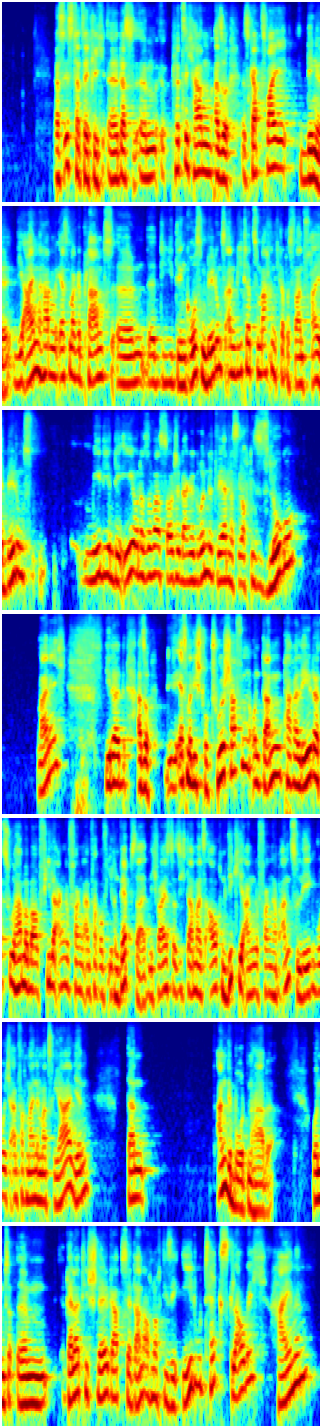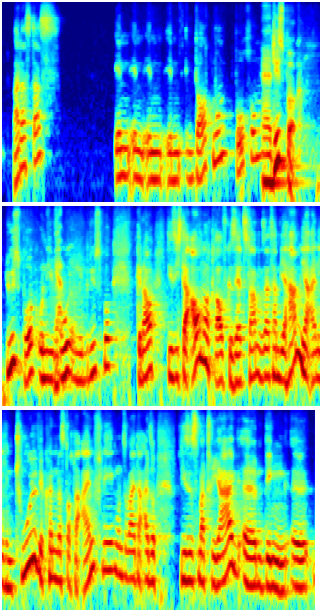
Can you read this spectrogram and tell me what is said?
Das ist tatsächlich, äh, das ähm, plötzlich haben, also es gab zwei Dinge. Die einen haben erstmal geplant, ähm, die, den großen Bildungsanbieter zu machen. Ich glaube, das waren freie Bildungsmedien.de oder sowas, sollte da gegründet werden. Das ist auch dieses Logo, meine ich. Die da, also die, erstmal die Struktur schaffen und dann parallel dazu haben aber auch viele angefangen, einfach auf ihren Webseiten. Ich weiß, dass ich damals auch ein Wiki angefangen habe anzulegen, wo ich einfach meine Materialien dann angeboten habe. Und ähm, relativ schnell gab es ja dann auch noch diese Edutex, glaube ich, Heinen, war das das? In, in, in, in, in Dortmund, Bochum? Äh, Duisburg. Duisburg, Uni, ja. Uni Duisburg, genau, die sich da auch noch drauf gesetzt haben, gesagt haben, wir haben ja eigentlich ein Tool, wir können das doch da einpflegen und so weiter. Also dieses Materialding, äh, äh,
